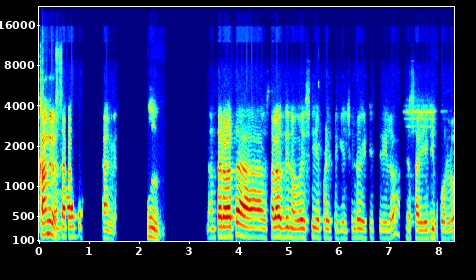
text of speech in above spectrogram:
కాంగ్రెస్. తర్వాత కాంగ్రెస్. దాని తర్వాత సలావుద్దీన్ ఓవైసీ ఎప్పుడైతే గెలిచిండో 83లో సారీ హ్మ్. 84లో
